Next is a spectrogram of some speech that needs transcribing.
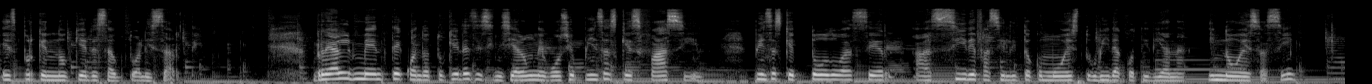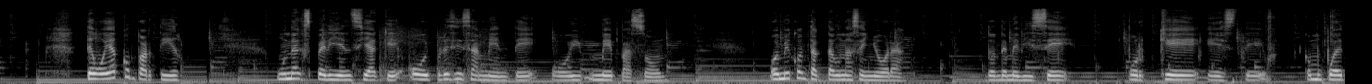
es porque no quieres actualizarte. Realmente cuando tú quieres iniciar un negocio piensas que es fácil, piensas que todo va a ser así de facilito como es tu vida cotidiana y no es así. Te voy a compartir una experiencia que hoy precisamente, hoy me pasó. Hoy me contacta una señora donde me dice por qué este cómo puede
